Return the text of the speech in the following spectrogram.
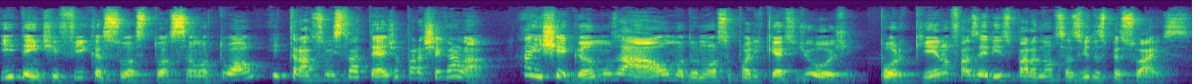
identifica sua situação atual e traça uma estratégia para chegar lá. Aí chegamos à alma do nosso podcast de hoje. Por que não fazer isso para nossas vidas pessoais?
